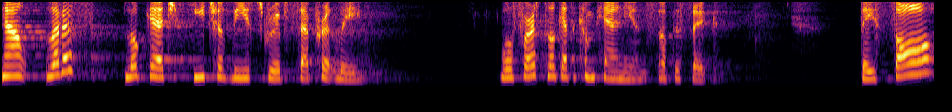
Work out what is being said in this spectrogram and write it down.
Now, let us look at each of these groups separately. We'll first look at the companions of the sick. They saw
